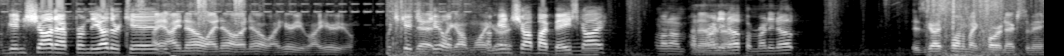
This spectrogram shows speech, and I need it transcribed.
I'm getting shot at from the other kid. I, I know, I know, I know. I hear you. I hear you. Which kid you dead. killed? I got one I'm guy. getting shot by base guy. Hold on, I'm, I'm know, running up. I'm running up. A guy spawned in my car next to me.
